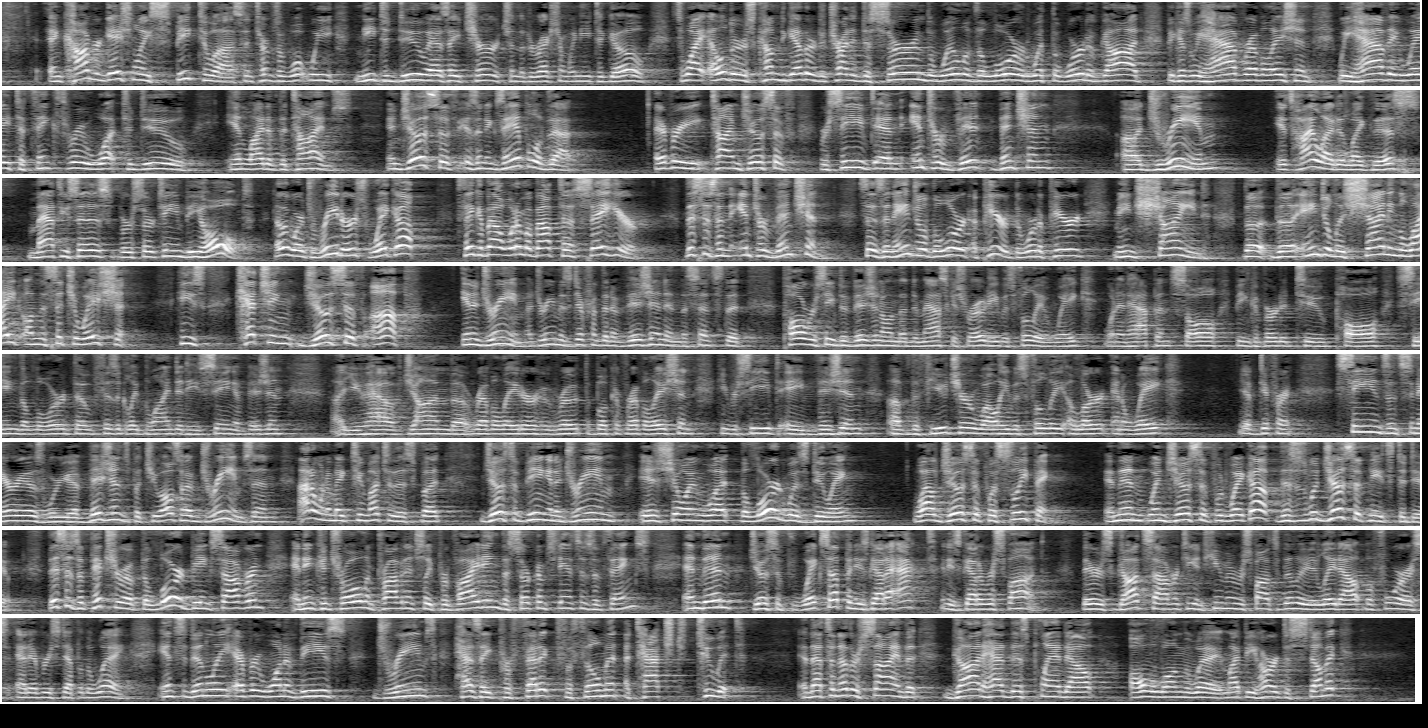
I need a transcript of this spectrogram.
and congregationally speak to us in terms of what we need to do as a church and the direction we need to go. It's why elders come together to try to discern the will of the Lord with the Word of God because we have revelation. We have a way to think through what to do in light of the times. And Joseph is an example of that. Every time Joseph received an intervention uh, dream, it's highlighted like this Matthew says, verse 13, Behold. In other words, readers, wake up. Think about what I'm about to say here. This is an intervention. It says, An angel of the Lord appeared. The word appeared means shined. The, the angel is shining light on the situation. He's catching Joseph up in a dream. A dream is different than a vision in the sense that Paul received a vision on the Damascus Road. He was fully awake when it happened. Saul being converted to Paul, seeing the Lord, though physically blinded, he's seeing a vision. Uh, you have John the Revelator who wrote the book of Revelation. He received a vision of the future while he was fully alert and awake. You have different scenes and scenarios where you have visions, but you also have dreams. And I don't want to make too much of this, but Joseph being in a dream is showing what the Lord was doing while Joseph was sleeping. And then when Joseph would wake up, this is what Joseph needs to do. This is a picture of the Lord being sovereign and in control and providentially providing the circumstances of things. And then Joseph wakes up and he's got to act and he's got to respond. There's God's sovereignty and human responsibility laid out before us at every step of the way. Incidentally, every one of these dreams has a prophetic fulfillment attached to it. And that's another sign that God had this planned out all along the way. It might be hard to stomach,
